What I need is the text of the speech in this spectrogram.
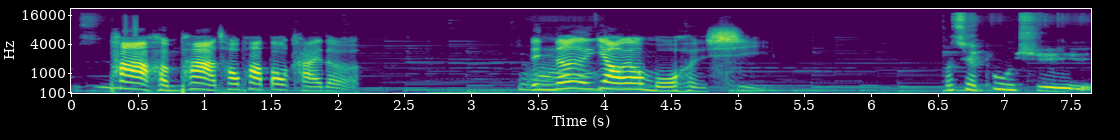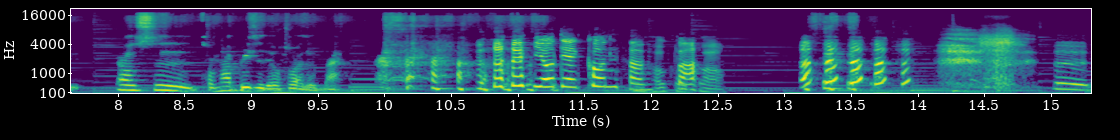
就是怕很怕，超怕爆开的。对你那个啊，药要磨很细，而且不许要是从他鼻子流出来怎么办？有点困难好可吧？怕！嗯，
